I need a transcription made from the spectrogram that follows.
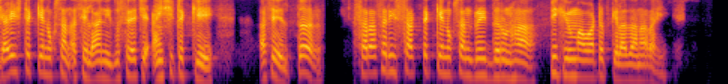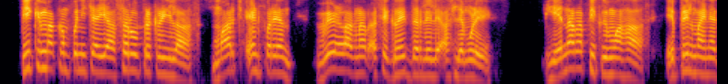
चाळीस टक्के नुकसान असेल आणि दुसऱ्याचे ऐंशी टक्के असेल तर सरासरी साठ टक्के नुकसान गृहीत धरून हा पीक विमा वाटप केला जाणार आहे. पीक विमा कंपनीच्या या सर्व प्रक्रियेला मार्च एंडपर्यंत वेळ लागणार असे गृहीत धरलेले असल्यामुळे येणारा पीक विमा हा एप्रिल महिन्यात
